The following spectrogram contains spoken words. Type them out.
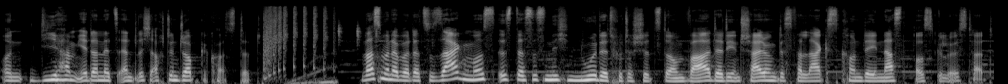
Und die haben ihr dann letztendlich auch den Job gekostet. Was man aber dazu sagen muss, ist, dass es nicht nur der Twitter-Shitstorm war, der die Entscheidung des Verlags Condé Nast ausgelöst hat.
